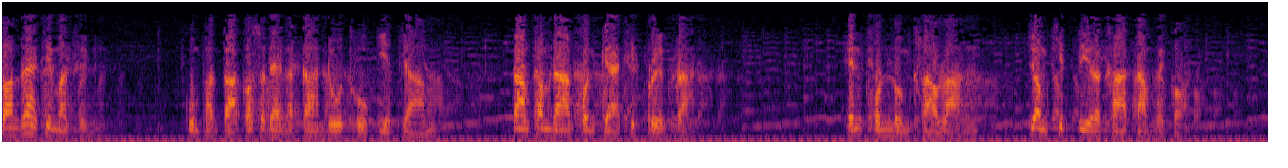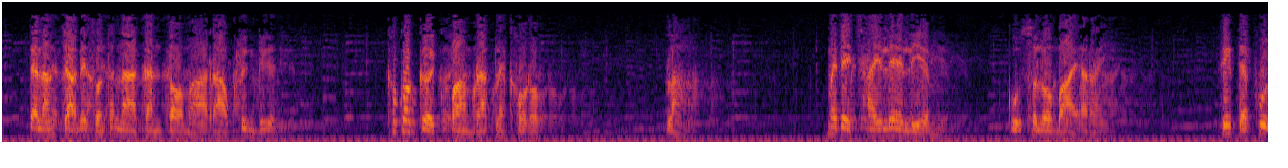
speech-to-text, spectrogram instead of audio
ตอนแรกที่มาถึง กุมภกะก็แสดงอาการดูถูกเหยียดหยาม ตามธรรมดาคนแก่ที่เปลือกปราด เห็นคนหนุ่มคราวหลาน ย่อมคิดตีราคาต่ำไว้ก่อน แต่หลังจากได้สนทนากันต่อมาราวครึ่งเดือน เขาก็เกิดความรักและเคารพ เปล่า ไม่ได้ใช้เล่ห์เหลี่ยม กุสโลบายอะไรเพียงแต่พูด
